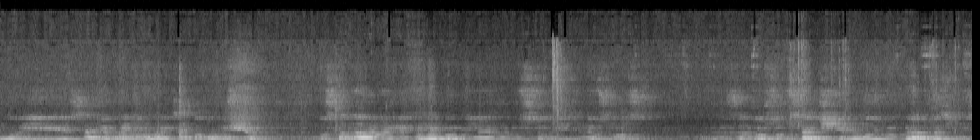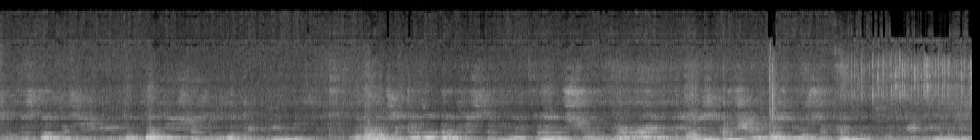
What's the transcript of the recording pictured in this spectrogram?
Ну и сами понимаете, а потом еще устанавливали требования вступительный взнос э, за то, чтобы стать членом СББ от 80 до 100 тысяч гривен. Ну, полнейшее злоупотребление. В новом законодательстве мы это все убираем и исключаем возможность этого злоупотребления.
